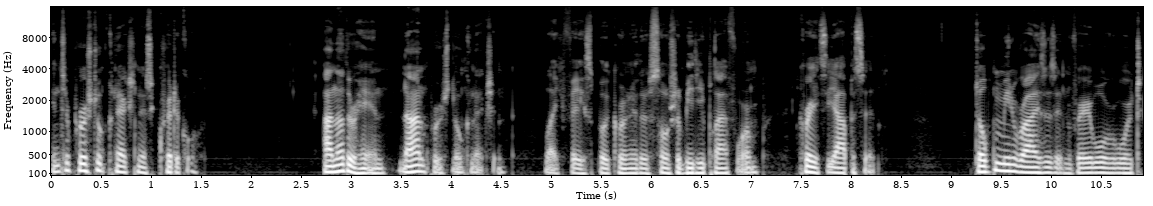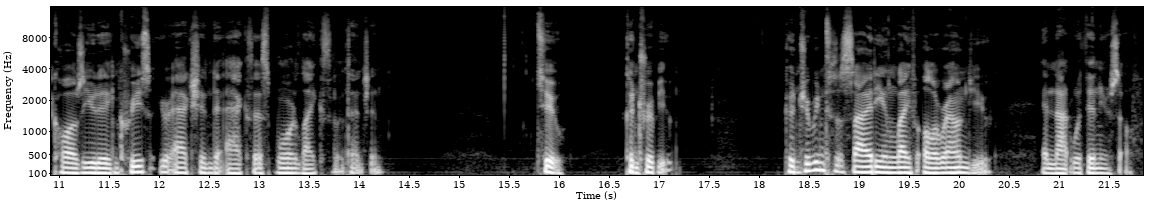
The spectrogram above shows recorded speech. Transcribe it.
Interpersonal connection is critical. On the other hand, non personal connection, like Facebook or any other social media platform, creates the opposite. Dopamine rises and variable rewards to cause you to increase your action to access more likes and attention. 2. Contribute. Contributing to society and life all around you and not within yourself.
